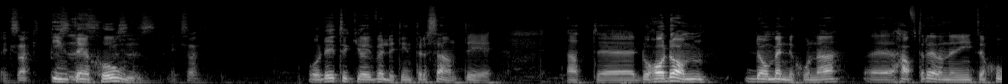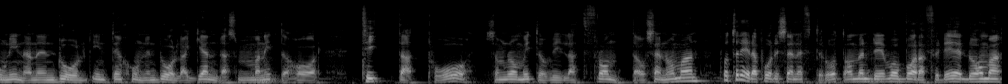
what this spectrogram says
Exakt. Intention. Precis, exakt. Och det tycker jag är väldigt intressant. Det är att eh, då har de, de människorna eh, haft redan en intention innan. En dold intention, en dold agenda som man inte har tittat på. Som de inte har velat fronta. Och sen har man fått reda på det sen efteråt. Ja men det var bara för det. Då, har man,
